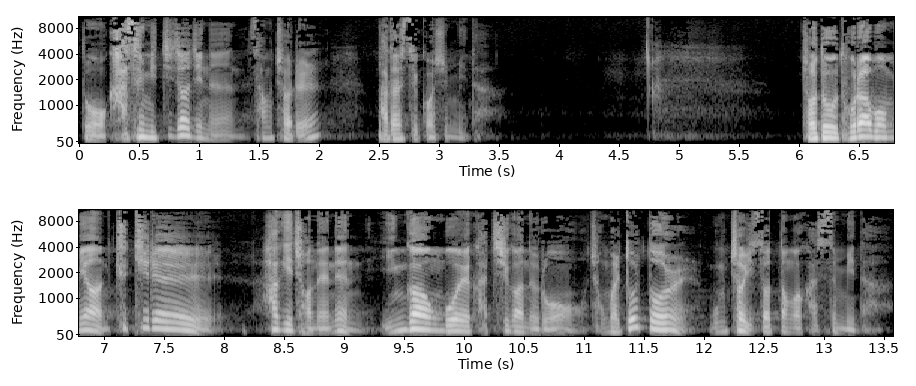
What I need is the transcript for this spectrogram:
또 가슴이 찢어지는 상처를 받았을 것입니다. 저도 돌아보면 큐티를 하기 전에는 인과응보의 가치관으로 정말 똘똘 뭉쳐 있었던 것 같습니다.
